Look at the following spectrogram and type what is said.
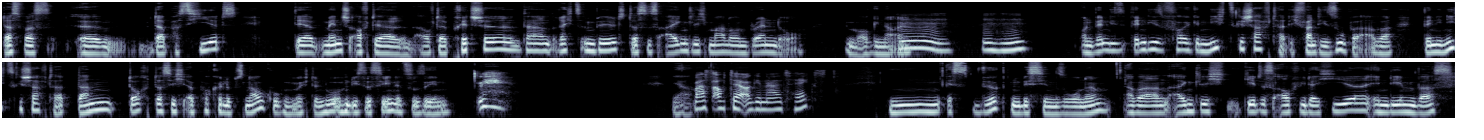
das, was ähm, da passiert, der Mensch auf der, auf der Pritsche da rechts im Bild, das ist eigentlich Marlon Brando im Original. Mm. Mhm. Und wenn, die, wenn diese Folge nichts geschafft hat, ich fand die super, aber wenn die nichts geschafft hat, dann doch, dass ich Apocalypse Now gucken möchte, nur um diese Szene zu sehen. Ja. War es auch der Originaltext? Hm, Es wirkt ein bisschen so, ne? Aber eigentlich geht es auch wieder hier in dem, was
